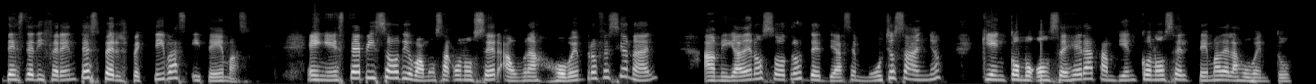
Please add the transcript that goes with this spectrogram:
desde diferentes perspectivas y temas. En este episodio vamos a conocer a una joven profesional, amiga de nosotros desde hace muchos años, quien como consejera también conoce el tema de la juventud.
